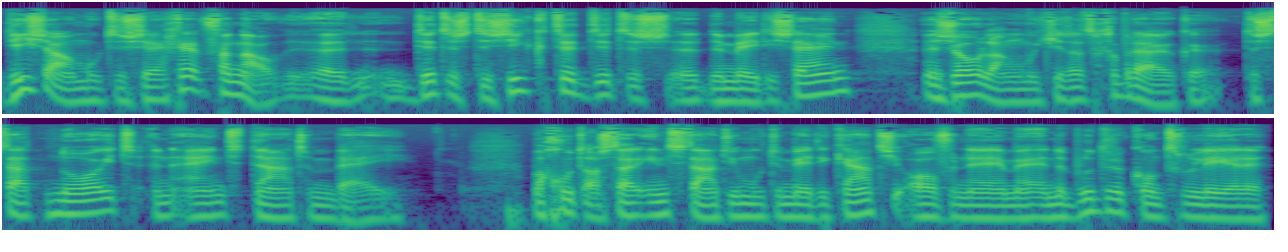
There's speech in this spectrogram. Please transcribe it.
die zou moeten zeggen van nou, eh, dit is de ziekte, dit is eh, de medicijn... en zo lang moet je dat gebruiken. Er staat nooit een einddatum bij. Maar goed, als daarin staat, u moet de medicatie overnemen... en de bloeddruk controleren...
